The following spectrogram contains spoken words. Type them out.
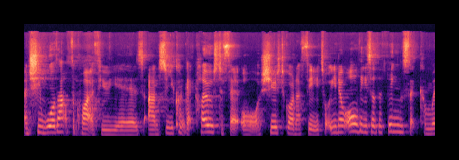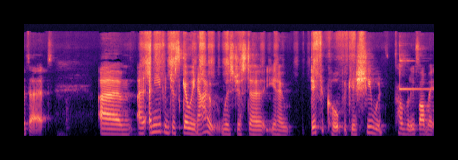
And she wore that for quite a few years. And so you couldn't get clothes to fit or shoes to go on her feet or, you know, all these other things that come with it. Um, and, and, even just going out was just a you know difficult because she would probably vomit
